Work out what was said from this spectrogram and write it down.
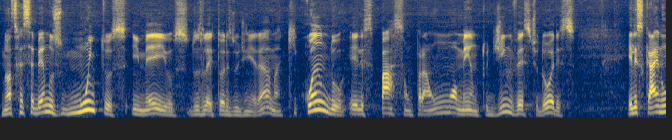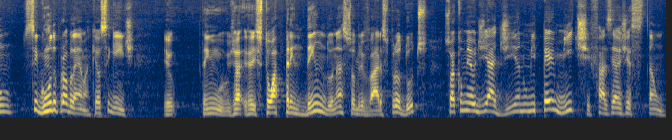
nós recebemos muitos e-mails dos leitores do Dinheirama que quando eles passam para um momento de investidores, eles caem num segundo problema, que é o seguinte, tenho, já, já estou aprendendo né, sobre vários produtos, só que o meu dia a dia não me permite fazer a gestão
